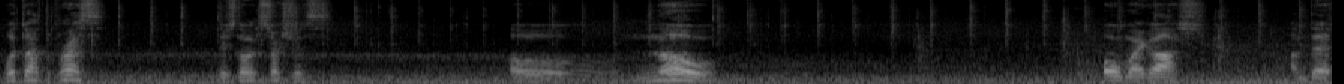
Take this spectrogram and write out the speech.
What do I have to press? There's no instructions. Oh, no. Oh my gosh. I'm dead.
